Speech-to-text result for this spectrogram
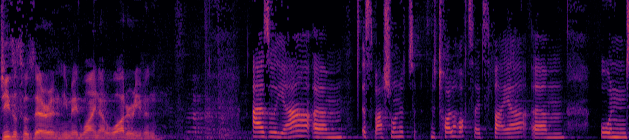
Jesus was there and he made wine out of water, even. Also ja, ähm, es war schon eine, eine tolle Hochzeitsfeier ähm, und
